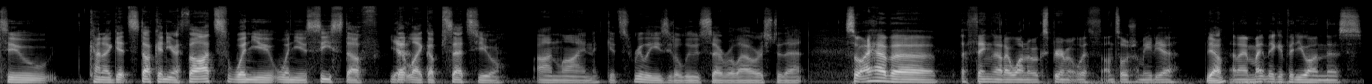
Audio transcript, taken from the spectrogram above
to kind of get stuck in your thoughts when you when you see stuff Yeah. that like upsets you online. It gets really easy to lose several hours to that. so I have a, a thing that I want to experiment with on social media Yeah. and I might make a video on this.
